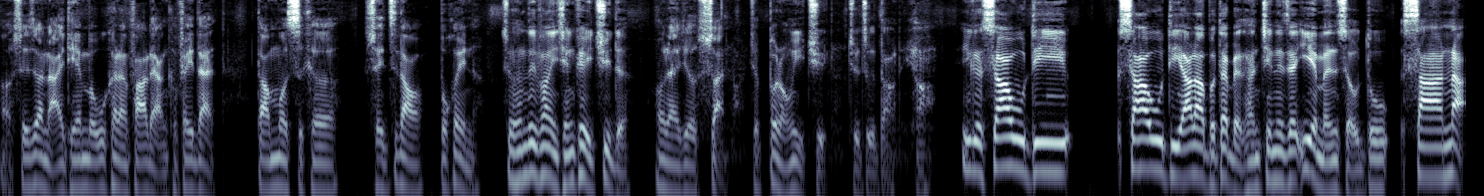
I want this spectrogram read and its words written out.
哦。谁知道哪一天乌克兰发两颗飞弹到莫斯科，谁知道不会呢？所以很多地方以前可以去的，后来就算了，就不容易去了，就这个道理啊。一个沙乌地沙乌地阿拉伯代表团今天在也门首都沙那。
